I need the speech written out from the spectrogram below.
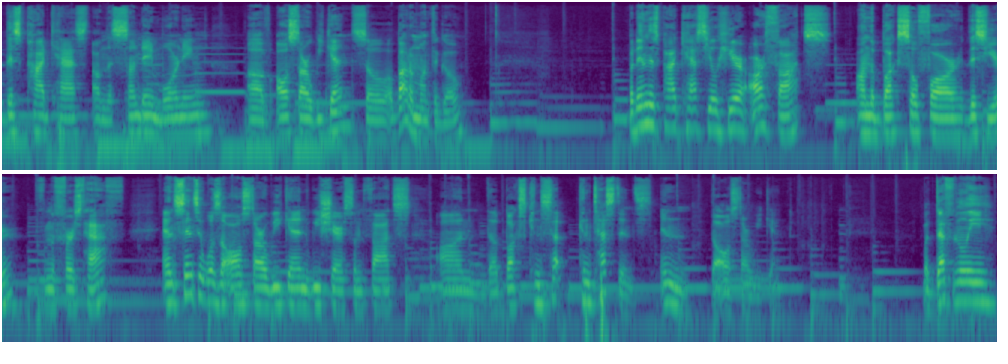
this podcast on the Sunday morning of All-Star weekend, so about a month ago. But in this podcast, you'll hear our thoughts on the Bucks so far this year from the first half. And since it was the All-Star weekend, we share some thoughts on the Bucks con- contestants in the All-Star weekend. But definitely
